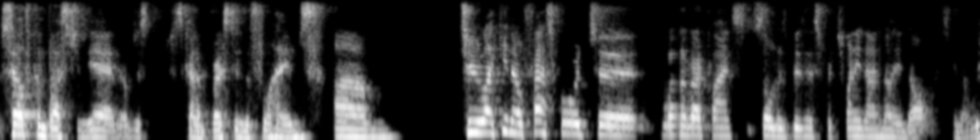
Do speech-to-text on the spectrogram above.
self combustion, yeah, they'll just just kind of burst into flames. Um, to like you know, fast forward to one of our clients sold his business for twenty nine million dollars. You know, we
